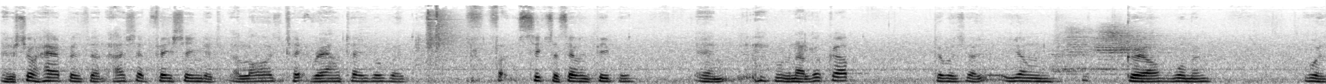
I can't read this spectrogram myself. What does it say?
And it so happens that I sat facing a, a large ta- round table with f- six or seven people. And when I look up, there was a young girl, woman, who was,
